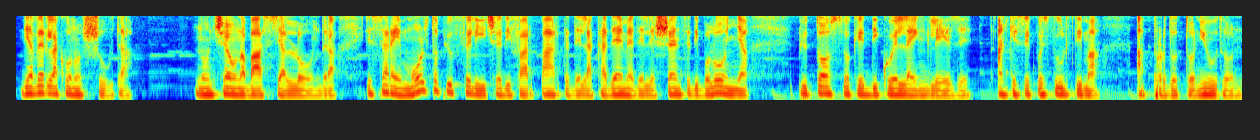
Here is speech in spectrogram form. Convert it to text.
di averla conosciuta. Non c'è una Bassi a Londra e sarei molto più felice di far parte dell'Accademia delle Scienze di Bologna piuttosto che di quella inglese, anche se quest'ultima ha prodotto Newton.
